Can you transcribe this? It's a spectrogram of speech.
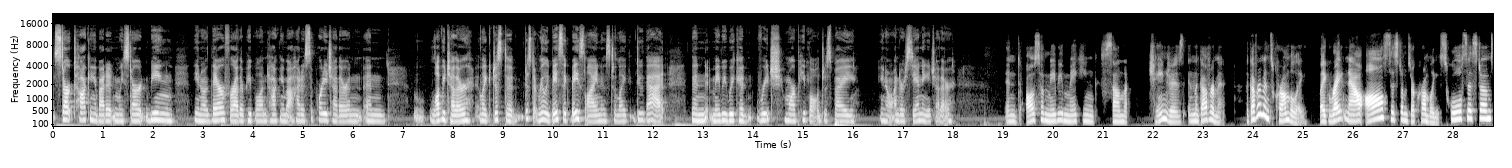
start talking about it and we start being you know there for other people and talking about how to support each other and and love each other like just to just a really basic baseline is to like do that then maybe we could reach more people just by you know understanding each other. And also maybe making some changes in the government. The government's crumbling like right now, all systems are crumbling. School systems,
